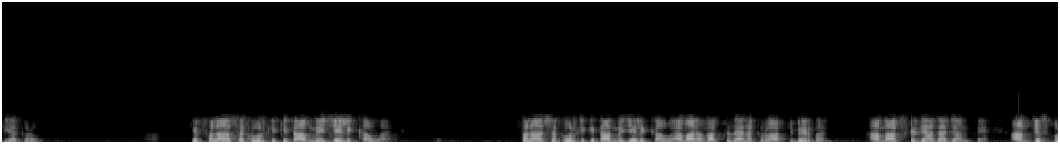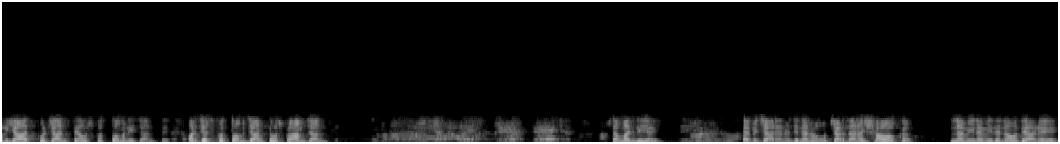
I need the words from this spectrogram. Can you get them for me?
کیا کرو کہ فلاں سکول کی کتاب میں یہ لکھا ہوا ہے۔ فلاں سکول کی کتاب میں یہ لکھا ہوا ہے۔ ہمارا وقت ضائع نہ کرو، آپ کی مہربانی۔ ہم آپ سے زیادہ جانتے ہیں۔ ہم جس بنیاد کو جانتے ہیں، اس کو تم نہیں جانتے۔ اور جس کو تم جانتے اس کو ہم جانتے سمجھ نہیں آئی؟ اے بچارے جنہوں چڑھتا نا شوق نمی نمی دے نو دیہڑے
